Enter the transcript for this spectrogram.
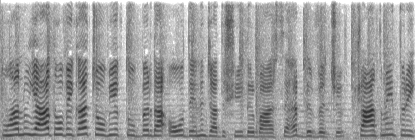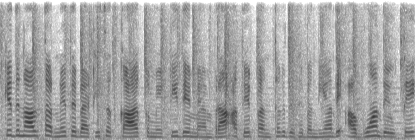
ਤੁਹਾਨੂੰ ਯਾਦ ਹੋਵੇਗਾ 24 ਅਕਤੂਬਰ ਦਾ ਉਹ ਦਿਨ ਜਦ ਸ੍ਰੀ ਦਰਬਾਰ ਸਾਹਿਬ ਦੇ ਵਿੱਚ ਸ਼ਾਂਤਮਈ ਤਰੀਕੇ ਦੇ ਨਾਲ ਧਰਨੇ ਤੇ ਬੈਠੀ ਸਤਕਾਰ ਕਮੇਟੀ ਦੇ ਮੈਂਬਰਾਂ ਅਤੇ ਪੰਥਕ ਜਥੇਬੰਦੀਆਂ ਦੇ ਆਗੂਆਂ ਦੇ ਉੱਤੇ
